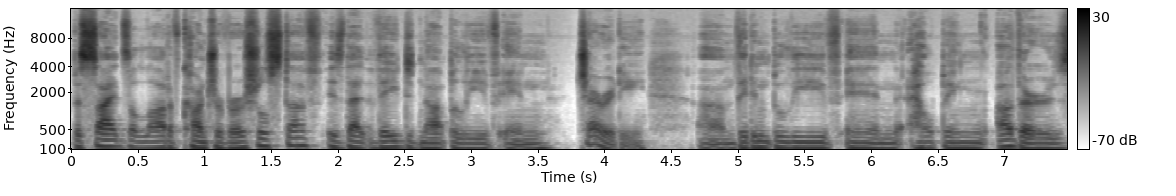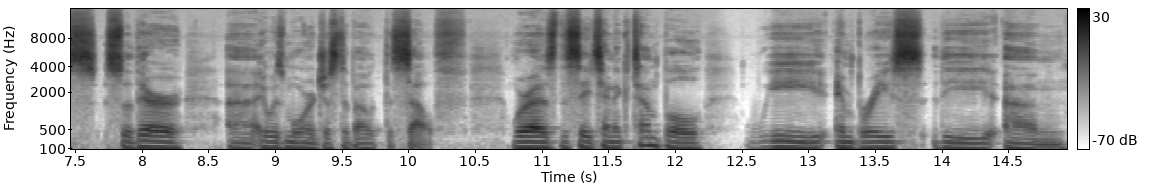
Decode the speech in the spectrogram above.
besides a lot of controversial stuff, is that they did not believe in charity. Um, they didn't believe in helping others, so there uh, it was more just about the self. Whereas the Satanic Temple, we embrace the um,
